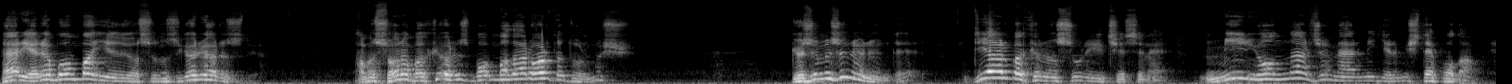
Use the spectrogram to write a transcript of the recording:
her yere bomba yığıyorsunuz görüyoruz diyor. Ama sonra bakıyoruz bombalar orada durmuş. Gözümüzün önünde Diyarbakır'ın Sur ilçesine milyonlarca mermi girmiş depolanmış.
